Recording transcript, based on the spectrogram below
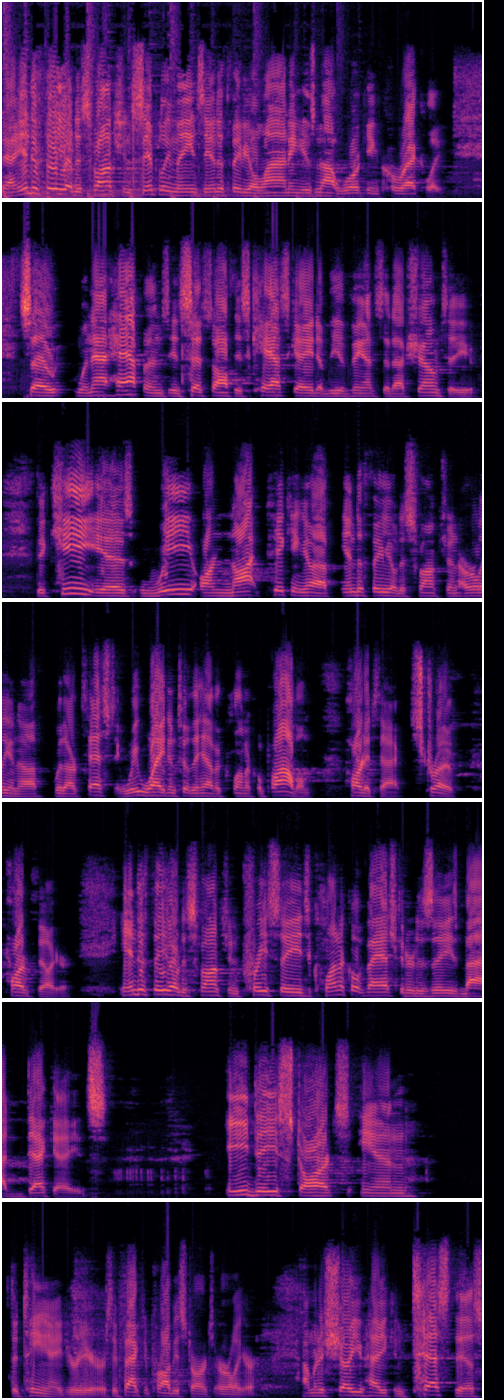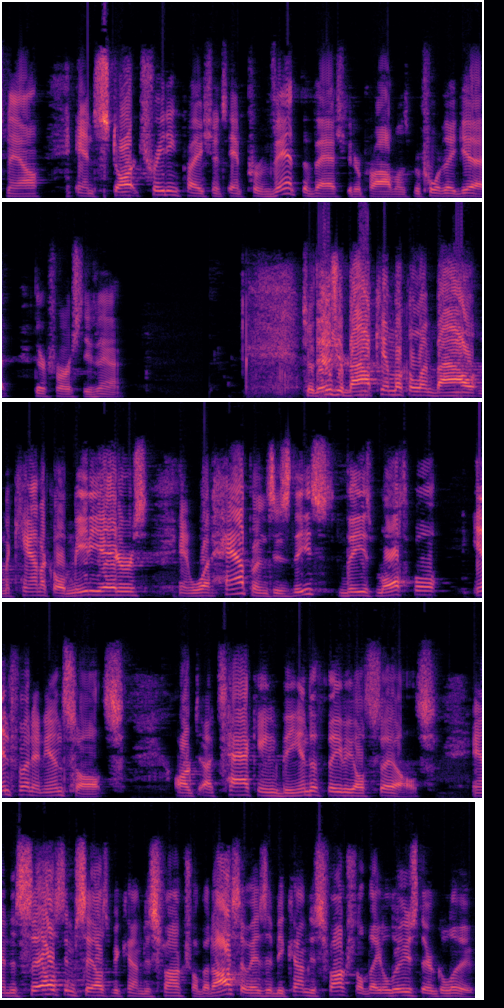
Now, endothelial dysfunction simply means the endothelial lining is not working correctly. So when that happens, it sets off this cascade of the events that I've shown to you. The key is we are not picking up endothelial dysfunction early enough with our testing. We wait until they have a clinical problem, heart attack, stroke, heart failure. Endothelial dysfunction precedes clinical vascular disease by decades. ED starts in the teenager years. In fact, it probably starts earlier. I'm going to show you how you can test this now and start treating patients and prevent the vascular problems before they get their first event. So there's your biochemical and biomechanical mediators. And what happens is these, these multiple infinite insults are attacking the endothelial cells. And the cells themselves become dysfunctional, but also as they become dysfunctional, they lose their glue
